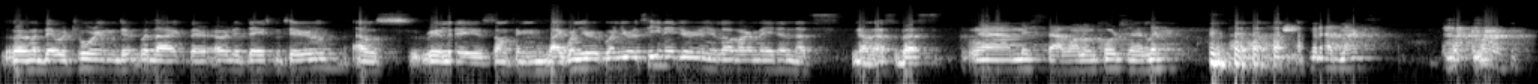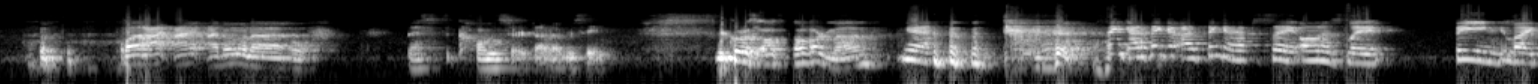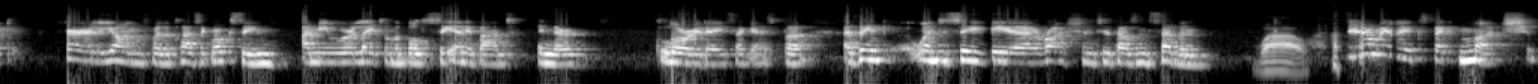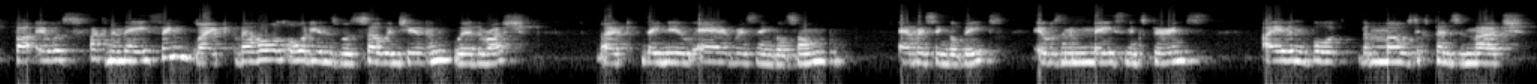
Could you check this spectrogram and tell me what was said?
When they were touring with, with like their early days material, that was really something. Like when you're when you're a teenager and you love Iron Maiden, that's you know that's the best. Yeah, I missed that one, unfortunately. For that, Max. well, I, I, I don't want to. Oh, best concert I've ever seen. You caught us off guard, man. Yeah. I think I think I think I have to say honestly, being like fairly young for the classic rock scene. I mean, we were late on the ball to see any band in their glory days, I guess. But I think went to see uh, Rush in 2007. Wow. Didn't really expect much, but it was fucking amazing. Like the whole audience was so in tune with Rush. Like they knew every single song, every single beat. It was an amazing experience. I even bought the most expensive merch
